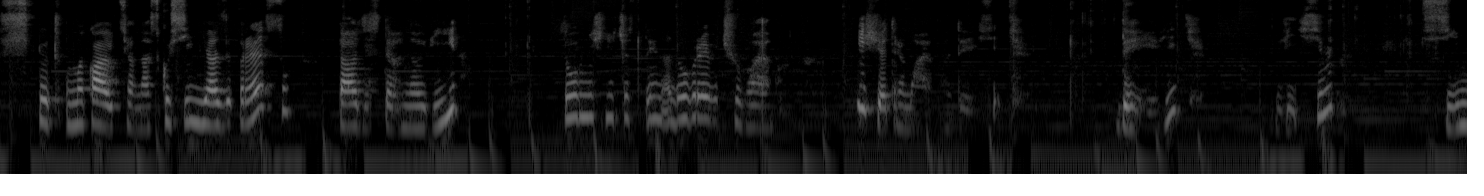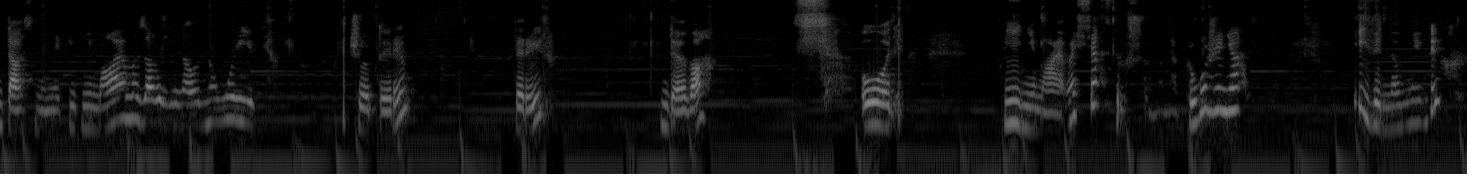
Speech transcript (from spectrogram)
с. Тут вмикаються в нас косі м'язи пресу, тази стегнові, зовнішня частина. Добре відчуваємо. І ще тримаємо 10, 9, 8, 7. Таз ми не піднімаємо завжди на одному рівні. 4, 3, 2, 1. Піднімаємося, струшуємо напруження. І відновний вдих.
